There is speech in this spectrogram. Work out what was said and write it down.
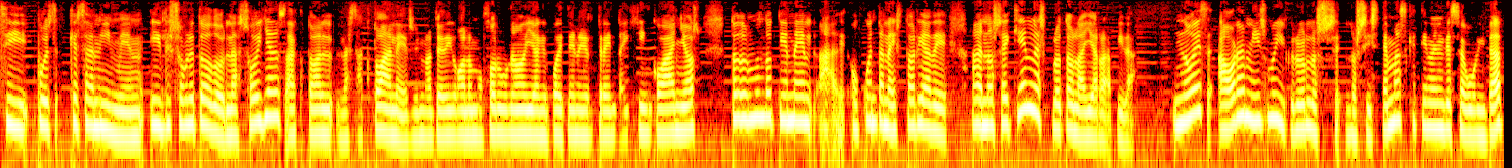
Sí, pues que se animen y sobre todo las ollas actual, las actuales, no te digo a lo mejor una olla que puede tener 35 años, todo el mundo tiene ah, o cuenta la historia de a no sé quién le explotó la olla rápida. No es ahora mismo, y creo los, los sistemas que tienen de seguridad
